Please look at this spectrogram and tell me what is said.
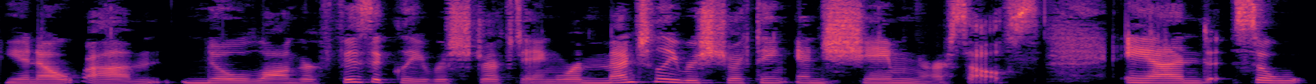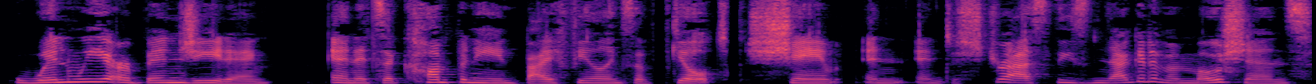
you know, um, no longer physically restricting, we're mentally restricting and shaming ourselves. And so when we are binge eating, and it's accompanied by feelings of guilt, shame, and, and distress, these negative emotions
